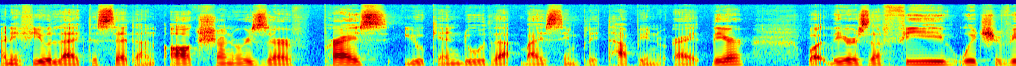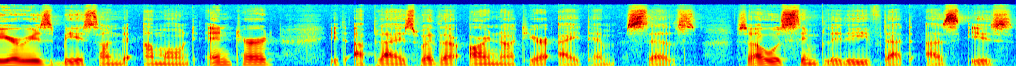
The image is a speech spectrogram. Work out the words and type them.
And if you like to set an auction reserve price you can do that by simply tapping right there. But there's a fee which varies based on the amount entered. It applies whether or not your item sells. So I would simply leave that as is.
